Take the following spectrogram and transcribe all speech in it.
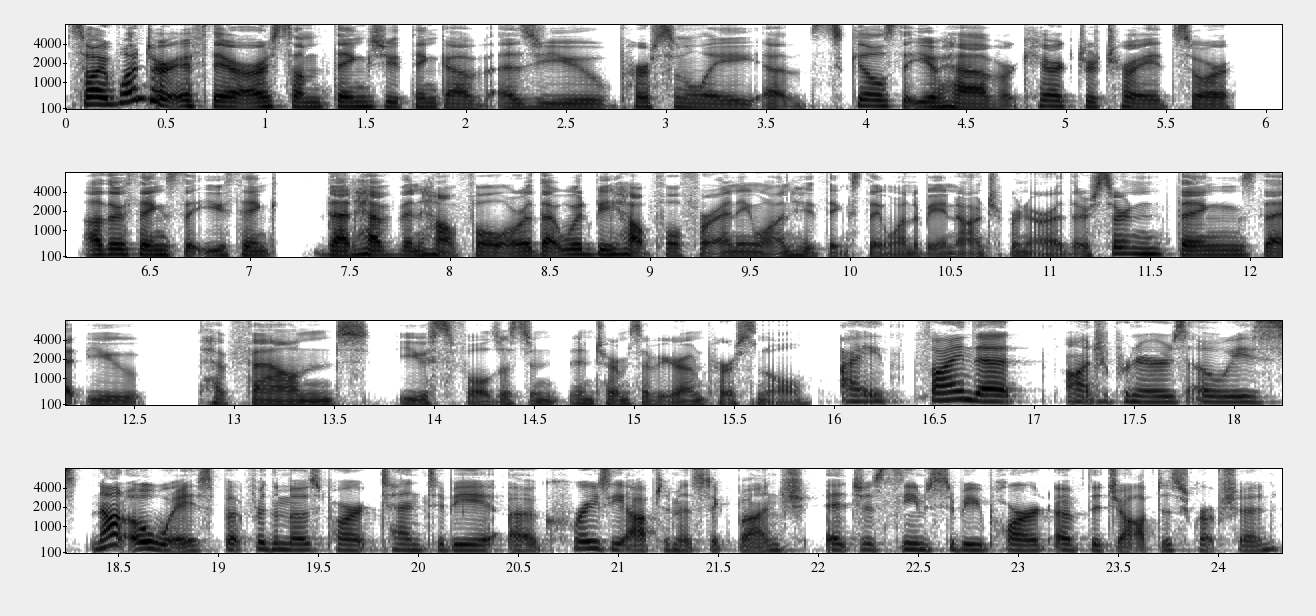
So I wonder if there are some things you think of as you personally uh, skills that you have or character traits or other things that you think that have been helpful or that would be helpful for anyone who thinks they want to be an entrepreneur. Are there certain things that you have found useful just in, in terms of your own personal? I find that entrepreneurs always, not always, but for the most part, tend to be a crazy optimistic bunch. It just seems to be part of the job description.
